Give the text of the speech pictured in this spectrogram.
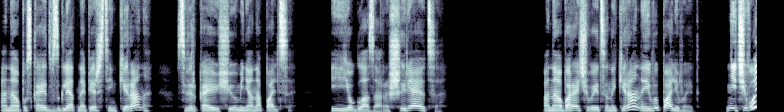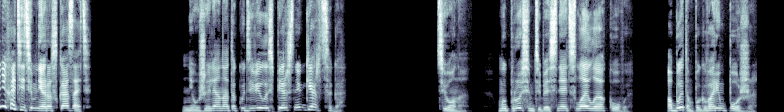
Она опускает взгляд на перстень Кирана, сверкающий у меня на пальце, и ее глаза расширяются. Она оборачивается на Кирана и выпаливает. «Ничего не хотите мне рассказать?» Неужели она так удивилась перстню герцога? «Тиона, мы просим тебя снять с Лайлы оковы. Об этом поговорим позже»,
